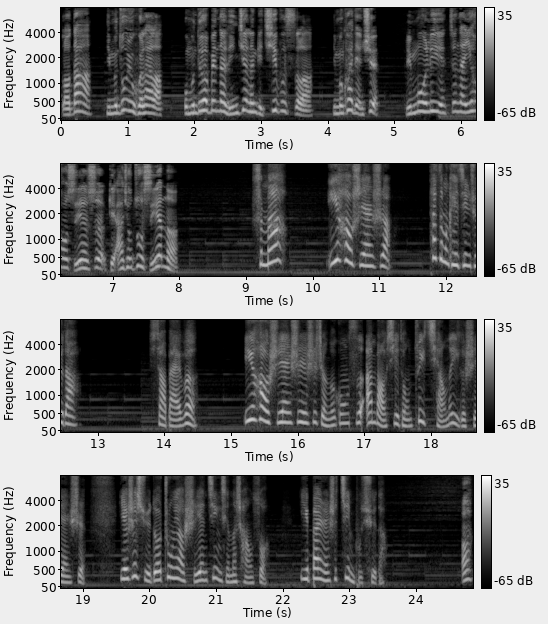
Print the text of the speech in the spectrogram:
老大，你们终于回来了！我们都要被那林贱人给欺负死了！你们快点去，林茉莉正在一号实验室给阿秋做实验呢。什么？一号实验室？他怎么可以进去的？小白问。一号实验室是整个公司安保系统最强的一个实验室，也是许多重要实验进行的场所，一般人是进不去的。啊，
